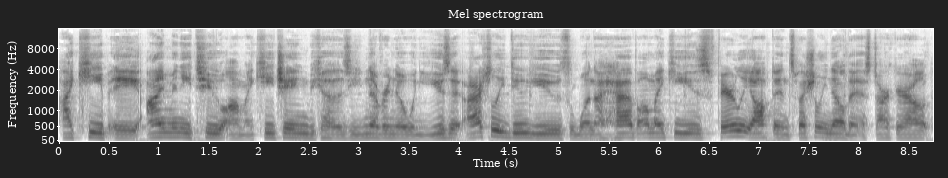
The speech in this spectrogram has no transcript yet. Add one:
I keep a iMini 2 on my keychain because you never know when you use it. I actually do use the one I have on my keys fairly often, especially now that it's darker out,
